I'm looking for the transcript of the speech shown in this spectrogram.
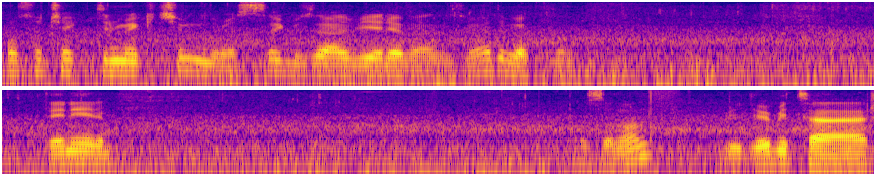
Foto çektirmek için burası güzel bir yere benziyor. Hadi bakalım. Deneyelim. O zaman video biter.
